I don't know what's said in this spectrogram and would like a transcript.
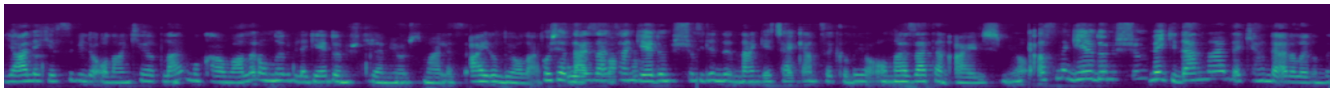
yağ lekesi bile olan kağıtlar, mukavvalar onları bile geri dönüştüremiyoruz maalesef. Ayrılıyorlar. Poşetler zaten geri dönüşüm silindirinden geçerken takılıyor. Onlar zaten ayrışmıyor. Aslında geri dönüşüme gidenler de kendi aralarında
